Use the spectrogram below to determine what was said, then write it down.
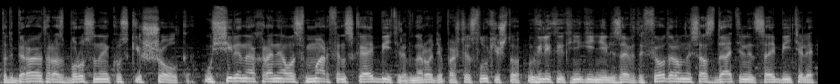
подбирают разбросанные куски шелка. Усиленно охранялась Марфинская обитель. В народе пошли слухи, что у великой княгини Елизаветы Федоровны, создательницы обители,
